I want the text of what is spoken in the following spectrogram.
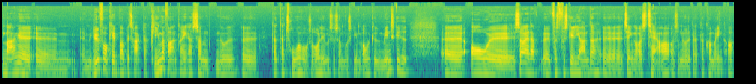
mange øh, miljøforkæmpere betragter klimaforandringer som noget, øh, der, der truer vores overlevelse som måske ovenkøbet menneskehed. Øh, og øh, så er der øh, forskellige andre øh, ting, også terror og sådan noget, der, der kommer ind. Og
